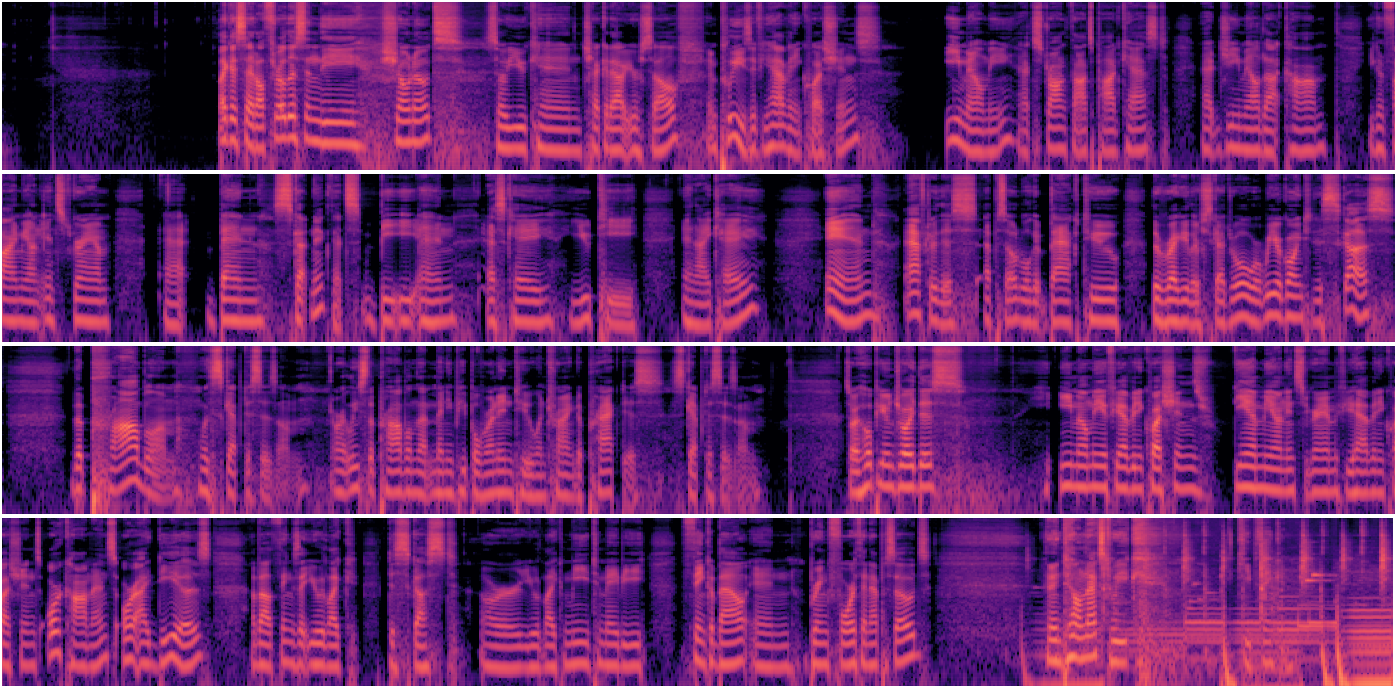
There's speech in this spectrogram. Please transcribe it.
Like I said, I'll throw this in the show notes so you can check it out yourself. And please, if you have any questions, email me at strongthoughtspodcast at gmail.com. You can find me on Instagram at Ben Skutnik. That's B E N S K U T N I K. And after this episode, we'll get back to the regular schedule where we are going to discuss the problem with skepticism, or at least the problem that many people run into when trying to practice skepticism. So I hope you enjoyed this. Email me if you have any questions. DM me on Instagram if you have any questions or comments or ideas about things that you would like discussed or you would like me to maybe think about and bring forth in episodes. And until next week, keep thinking.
